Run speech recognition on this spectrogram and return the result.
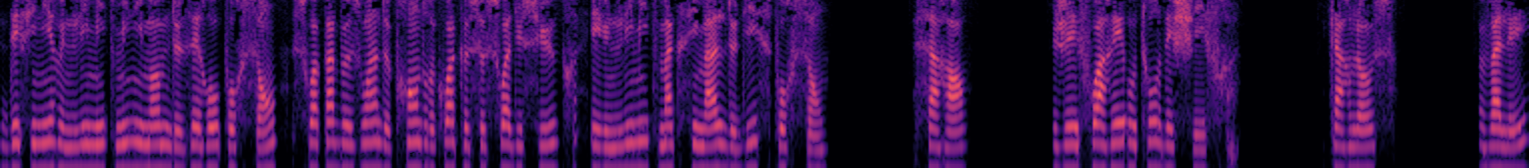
Définir une limite minimum de 0%, soit pas besoin de prendre quoi que ce soit du sucre, et une limite maximale de 10%. Sarah. J'ai foiré autour des chiffres. Carlos. Valet.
